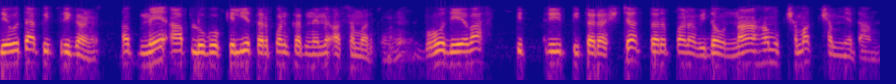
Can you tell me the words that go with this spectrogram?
देवता पितृगण। अब मैं आप लोगों के लिए तर्पण करने में असमर्थ हूँ। भो देवा पितृ पितरश्च तर्पण विदो ना हम क्षमा क्षम्यताम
